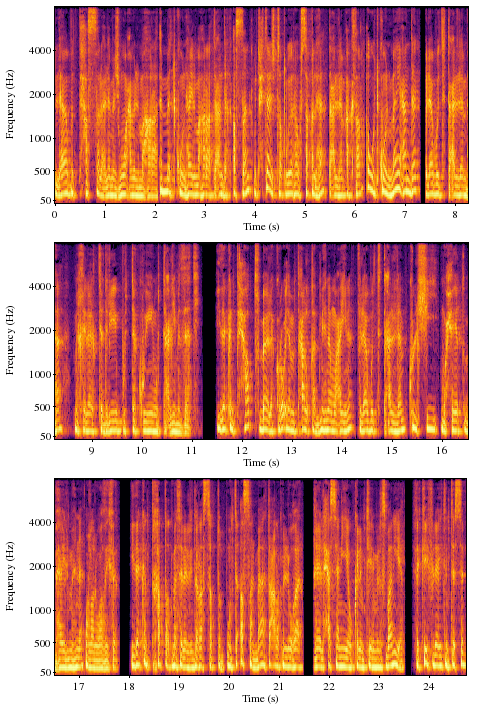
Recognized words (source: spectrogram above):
لابد تحصل على مجموعة من المهارات. أما تكون هاي المهارات عندك أصلا وتحتاج تطويرها وصقلها تعلم أكثر أو تكون ما عندك فلابد تتعلمها من خلال التدريب والتكوين والتعليم الذاتي. إذا كنت حاط في بالك رؤية متعلقة بمهنة معينة فلابد تتعلم كل شيء محيط بهاي المهنة. والله الوظيفة. إذا كنت تخطط مثلا لدراسة الطب وأنت أصلا ما تعرف من اللغات غير الحسنية وكلمتين من الإسبانية فكيف لا تنتسب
